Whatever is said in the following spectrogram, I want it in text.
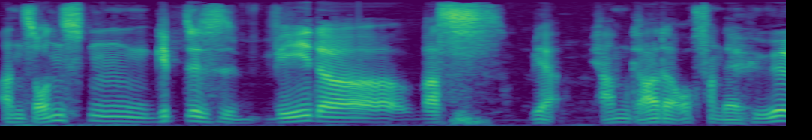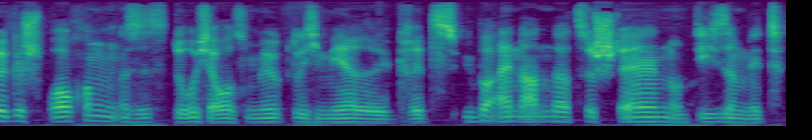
Ansonsten gibt es weder was, wir haben gerade auch von der Höhe gesprochen. Es ist durchaus möglich, mehrere Grids übereinander zu stellen und diese mit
